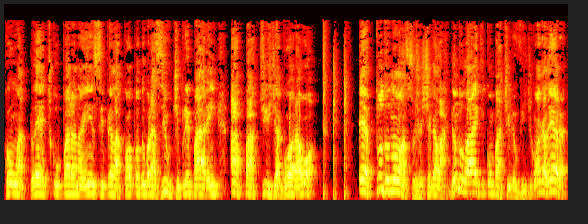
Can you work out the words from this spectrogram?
com o Atlético Paranaense pela Copa do Brasil. Te prepara hein? A partir de agora, ó, é tudo nosso. Já chega largando o like, compartilha o vídeo com a galera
